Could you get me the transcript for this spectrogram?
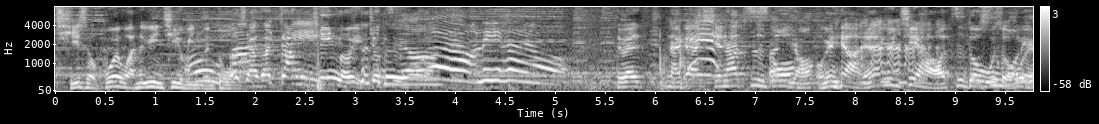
骑手不会玩的运气就比你们多而，且他才刚听而已就自摸了。对，好厉害哦。对不对？哪个还嫌他字多？我跟你讲，人家运气好，字多无所谓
